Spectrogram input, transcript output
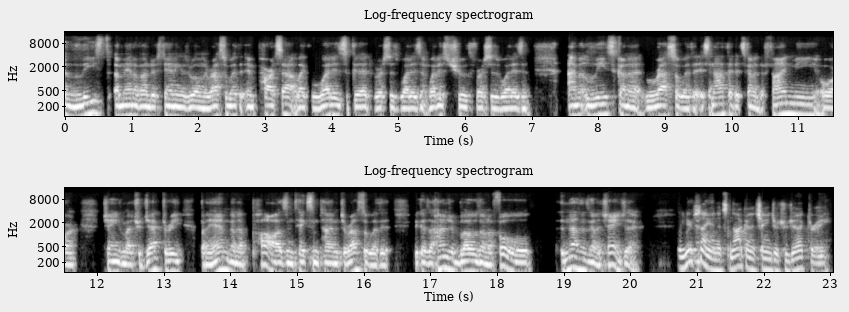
At least a man of understanding is willing to wrestle with it and parse out like what is good versus what isn't what is truth versus what isn't i'm at least going to wrestle with it it's not that it's going to define me or change my trajectory but i am going to pause and take some time to wrestle with it because a hundred blows on a fool nothing's going to change there Well, you're saying it's not going to change your trajectory.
